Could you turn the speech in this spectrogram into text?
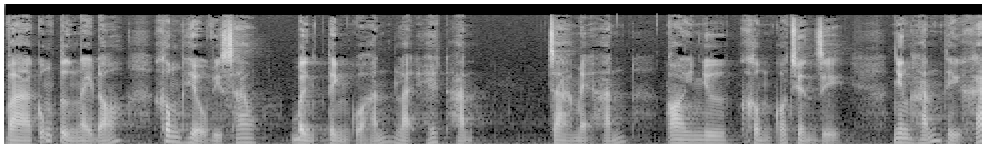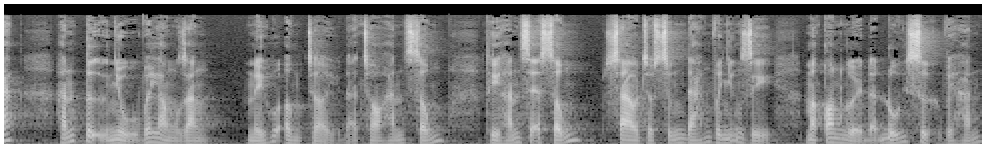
Và cũng từ ngày đó, không hiểu vì sao bệnh tình của hắn lại hết hẳn. Cha mẹ hắn coi như không có chuyện gì, nhưng hắn thì khác, hắn tự nhủ với lòng rằng nếu ông trời đã cho hắn sống thì hắn sẽ sống sao cho xứng đáng với những gì mà con người đã đối xử với hắn.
